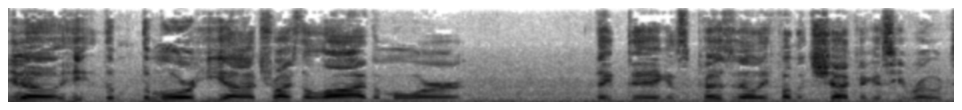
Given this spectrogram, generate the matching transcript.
you know, he the the more he uh, tries to lie, the more they dig, and supposedly they found the check. I guess he wrote,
